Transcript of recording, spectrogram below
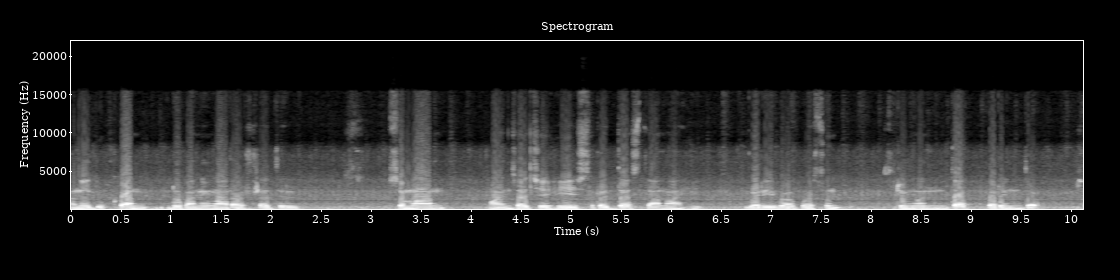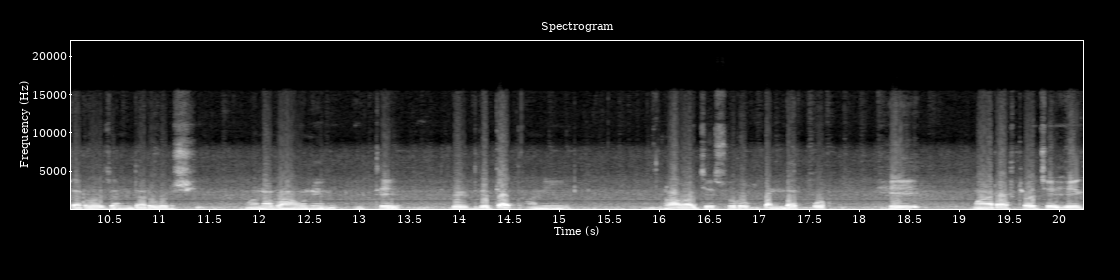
आणि दुकान दुकाने महाराष्ट्रातील समान माणसाचे हे श्रद्धास्थान आहे. गरिबापासून श्रीमंतापर्यंत सर्वजण दरवर्षी मनाभावनेने इथे भेट देतात आणि गावाचे स्वरूप पंढरपूर हे महाराष्ट्राचे एक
